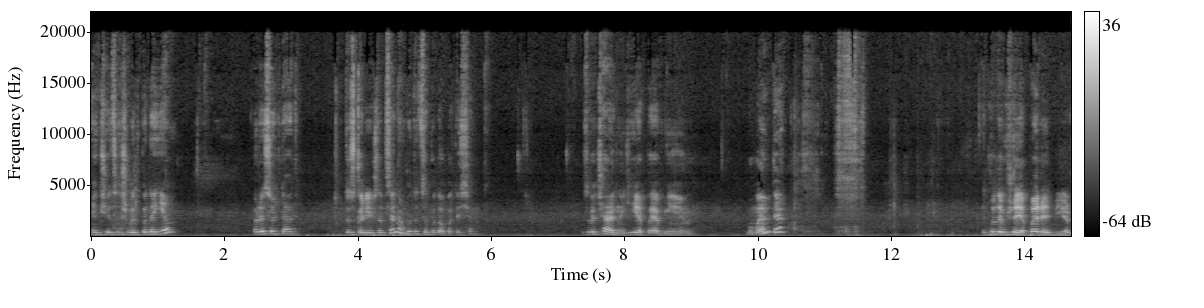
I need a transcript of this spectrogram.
Якщо це швидко дає результат, то, скоріш за все, нам буде це подобатися. Звичайно, є певні моменти, коли вже є перебір.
